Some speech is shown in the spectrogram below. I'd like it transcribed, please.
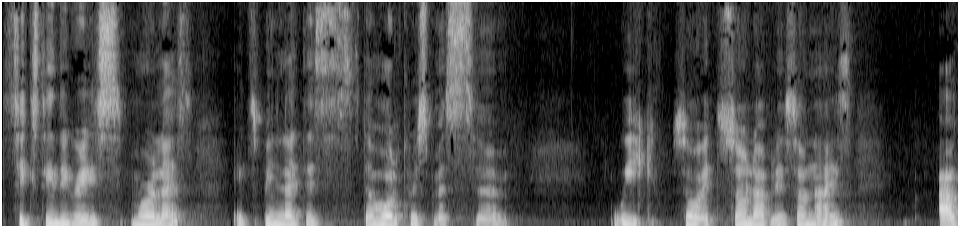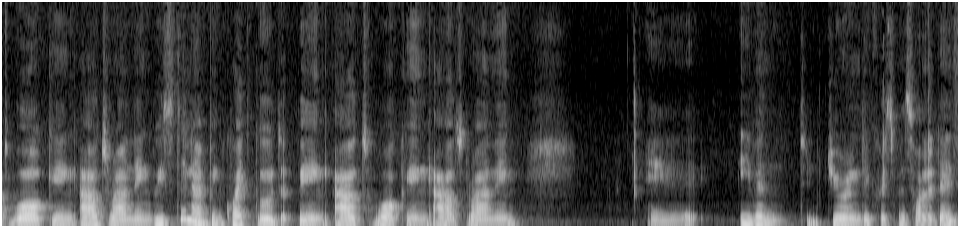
16 degrees more or less. It's been like this the whole Christmas um, week. So it's so lovely, so nice. Out walking, out running. We still have been quite good at being out walking, out running, uh, even during the Christmas holidays.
